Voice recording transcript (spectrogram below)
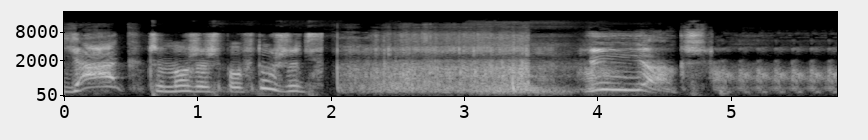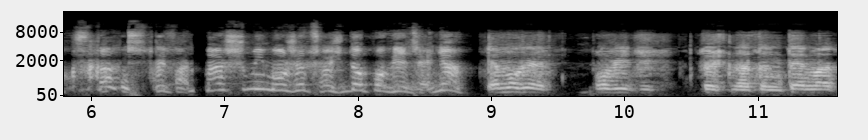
Jak? Czy możesz powtórzyć? I jak? Stachu. Stefan, masz mi może coś do powiedzenia? Ja mogę powiedzieć coś na ten temat,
